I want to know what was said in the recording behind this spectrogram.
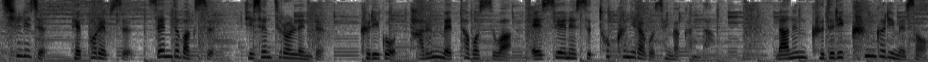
칠리즈, 데퍼랩스, 샌드박스, 디센트럴랜드, 그리고 다른 메타버스와 SNS 토큰이라고 생각한다. 나는 그들이 큰 그림에서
